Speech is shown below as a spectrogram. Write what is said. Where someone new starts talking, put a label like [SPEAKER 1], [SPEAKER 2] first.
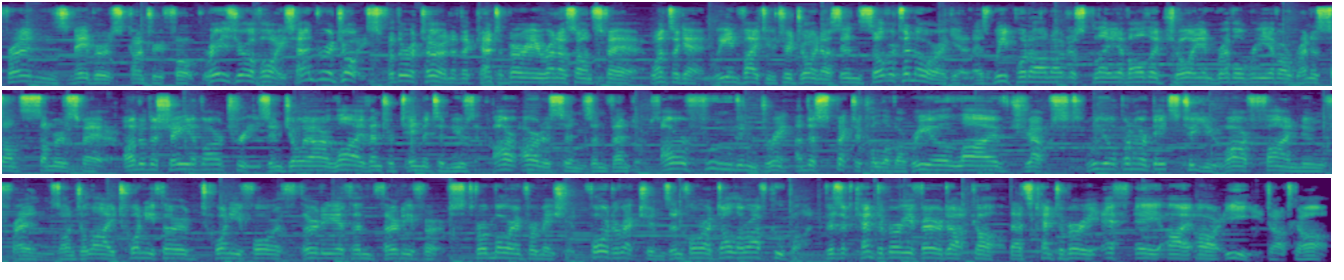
[SPEAKER 1] Friends, neighbors, country folk, raise your voice and rejoice for the return of the Canterbury Renaissance Faire. Once again, we invite you to join us in Silverton, Oregon, as we put on our display of all the joy and revelry of a Renaissance Summer's Fair. Under the shade of our trees, enjoy our live entertainment and music, our artisans and vendors, our food and drink, and the spectacle of a real live joust. We open our gates to you, our fine new friends, on July 23rd, 24th, 30th, and 31st. For more information, for directions, and for a dollar off coupon, visit CanterburyFaire.com. That's CanterburyFaire.com.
